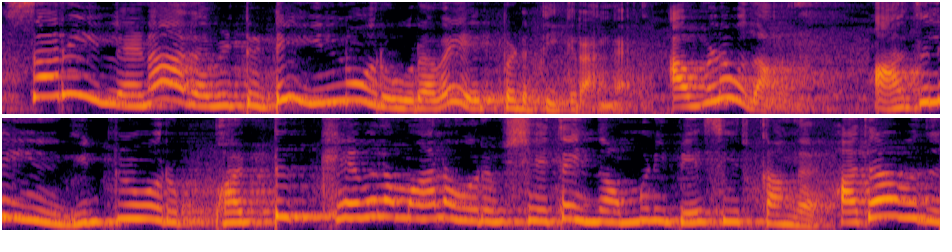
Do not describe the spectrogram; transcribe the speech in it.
சரி இல்லைன்னா அதை விட்டுட்டு இன்னொரு உறவை ஏற்படுத்திக்கிறாங்க. அவ்வளவுதான். அதுலேயும் இன்னொரு பட்டு கேவலமான ஒரு விஷயத்த இந்த அம்மனி பேசியிருக்காங்க. அதாவது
